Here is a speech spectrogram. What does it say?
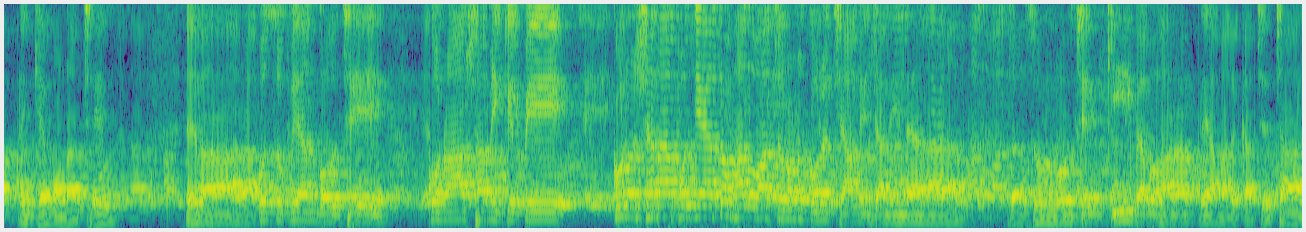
আপনি কেমন আছেন? এবার আবু সুফিয়ান বলছে, কোন আসামিকে পেয়ে কোন সেনাপতি এত ভালো আচরণ করেছে আমি জানি না। রাসূল বলছেন কি ব্যবহার আপনি আমার কাছে চান?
